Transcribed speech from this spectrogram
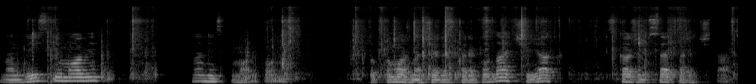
на англійській мові. На англійській мові повністю. Тобто можна через перекладач чи як, скажімо, все перечитати.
